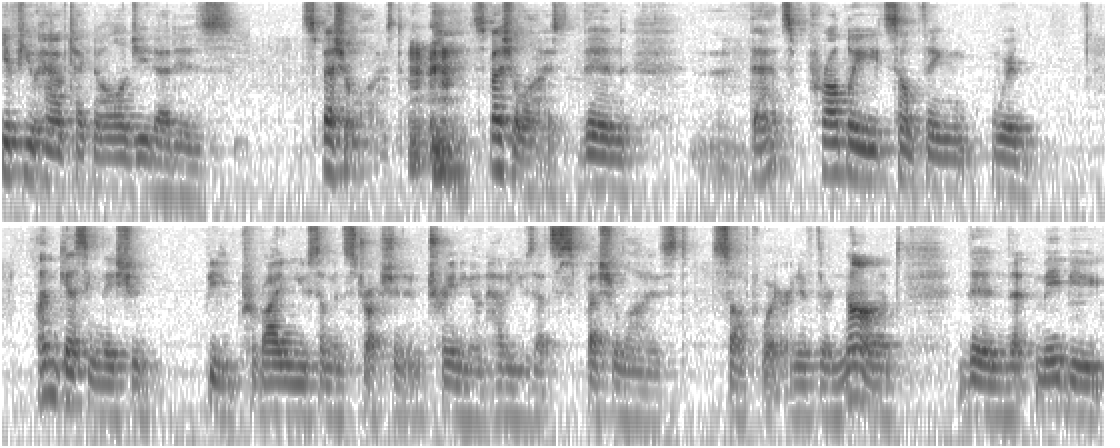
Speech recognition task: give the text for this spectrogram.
if you have technology that is specialized, specialized, then that's probably something where I'm guessing they should be providing you some instruction and training on how to use that specialized software. And if they're not, then that may be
